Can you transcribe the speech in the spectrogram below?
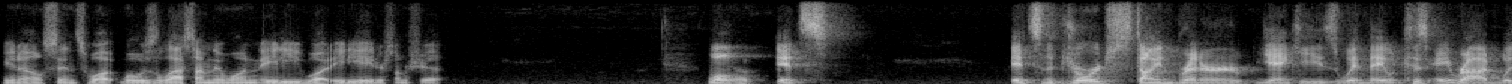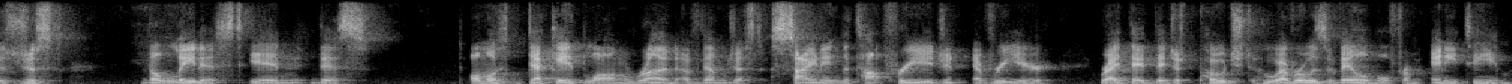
You know, since what what was the last time they won? Eighty what? Eighty eight or some shit. Well, Yep. it's it's the George Steinbrenner Yankees when they because A Rod was just the latest in this almost decade long run of them just signing the top free agent every year, right? They they just poached whoever was available from any team.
